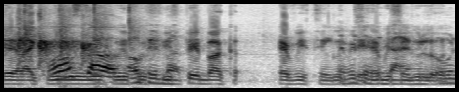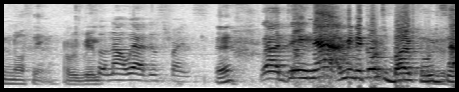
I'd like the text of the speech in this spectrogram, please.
Yeah, like we, Awesome. we, All we, paid we, back. paid back every single Every day, single every time, single we owe loan. nothing. And we've been So now where are those friends? Eh? We are doing that. I mean, they come to buy food. So but,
